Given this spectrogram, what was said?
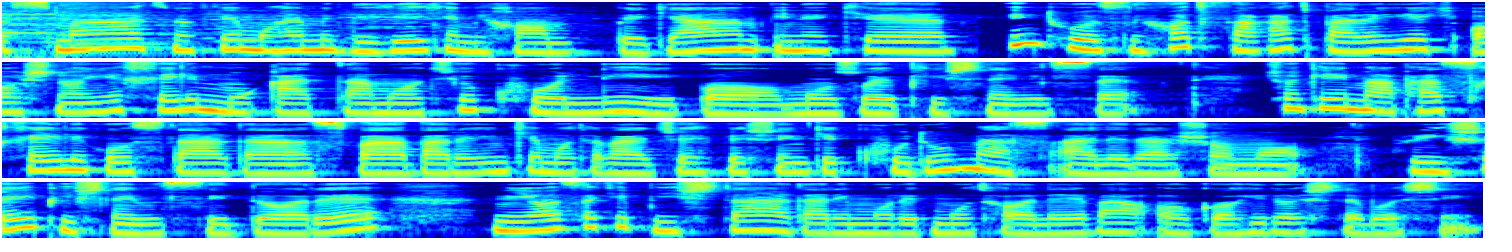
قسمت نکته مهم دیگه که می‌خوام بگم اینه که این توضیحات فقط برای یک آشنایی خیلی مقدماتی و کلی با موضوع پیشنویسه. چون که این مبحث خیلی گسترده است و برای اینکه متوجه بشین که کدوم مسئله در شما ریشه پیشنویسی داره نیازه که بیشتر در این مورد مطالعه و آگاهی داشته باشین.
